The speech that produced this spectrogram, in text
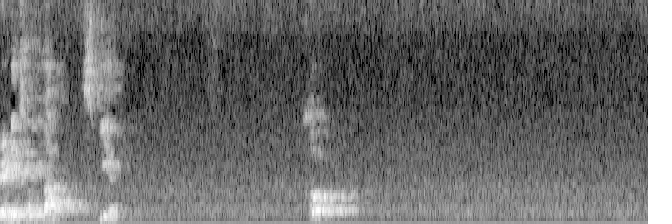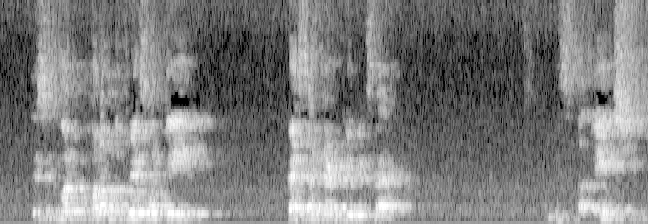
radius of the sphere. So, this is one, one of the face of the face centered cubic cell. And this is the edge.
